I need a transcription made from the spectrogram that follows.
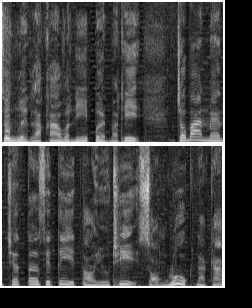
ซึ่งเลทราคาวันนี้เปิดมาที่เจ้าบ้านแมนเชสเตอร์ซิตี้ต่ออยู่ที่ 2 ลูกนะครับ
